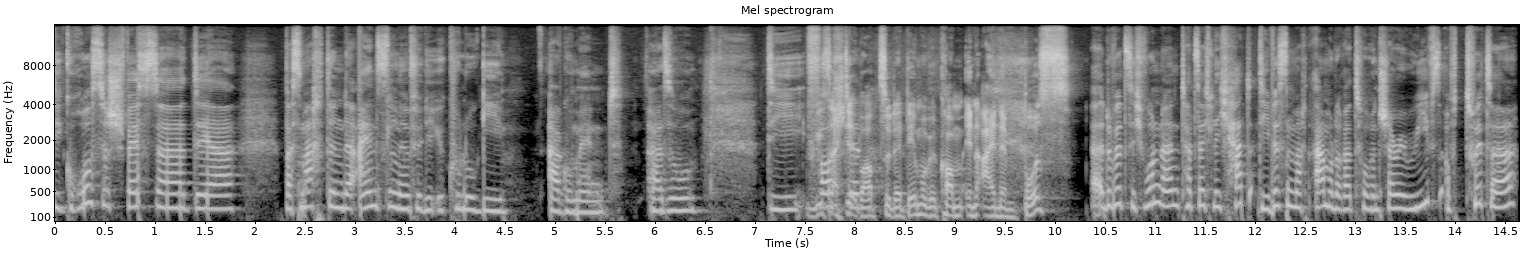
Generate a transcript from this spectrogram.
die große Schwester der Was macht denn der Einzelne für die Ökologie? Argument. Also die Wie seid ihr überhaupt zu der Demo gekommen? In einem Bus? Äh, du würdest dich wundern, tatsächlich hat die Wissen macht A-Moderatorin Sherry Reeves auf Twitter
